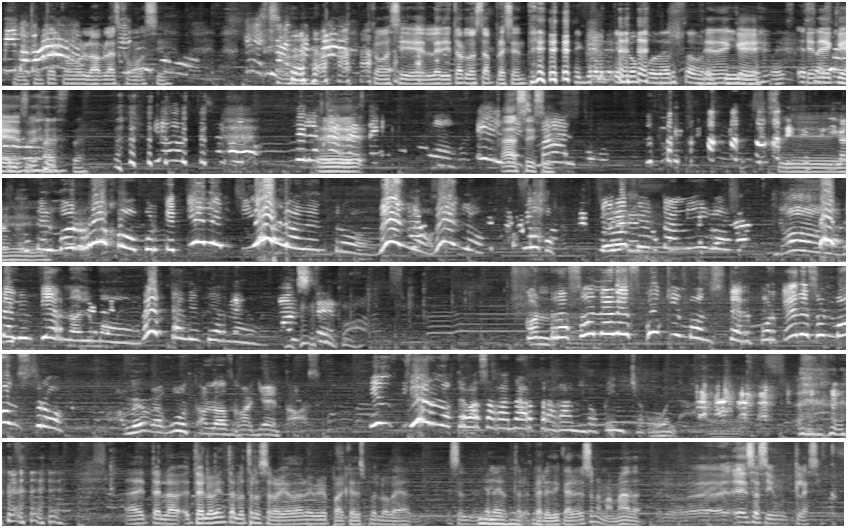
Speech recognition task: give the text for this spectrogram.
Me encanta cómo lo hablas como si... Como si el editor no está presente. Tengo, tengo poder sobre Tiene ti. que-. Esa tiene es que- la creepypasta. Eh, Él ah, es sí, sí. malo. sí. El muy rojo porque tiene el diablo adentro. Venlo, venlo. Rojo. Gracias, amigo. No, Vete al infierno, Elmo. Vete al infierno. Monster. Con razón eres Cookie Monster porque eres un monstruo. A mí me gustan las galletas. Infierno te vas a ganar tragando, pinche bola. Ahí te lo, te lo viento al otro desarrollador libre para que después lo veas. Es el niño. Es una mamada, pero eh, es así un clásico.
